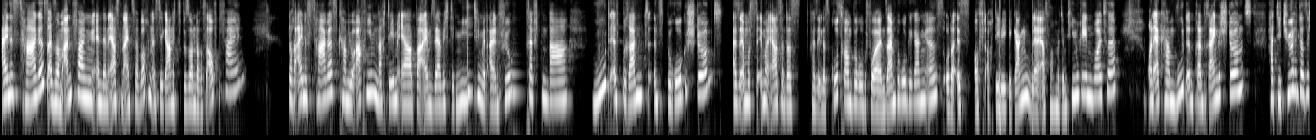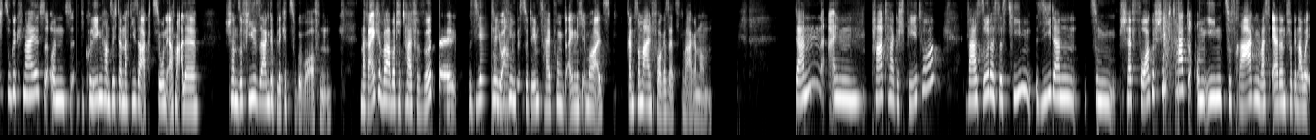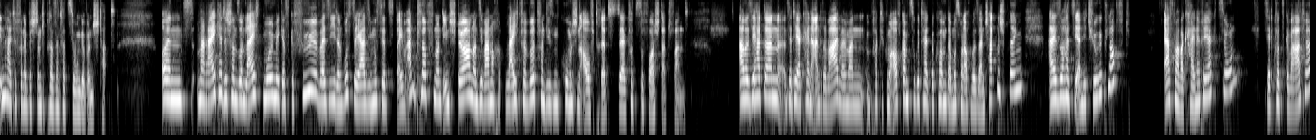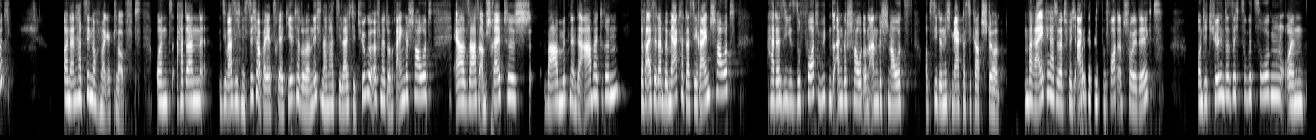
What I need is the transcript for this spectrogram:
Eines Tages, also am Anfang in den ersten ein, zwei Wochen, ist ihr gar nichts Besonderes aufgefallen. Doch eines Tages kam Joachim, nachdem er bei einem sehr wichtigen Meeting mit allen Führungskräften war, wutentbrannt ins Büro gestürmt also er musste immer erst in das quasi in das Großraumbüro, bevor er in sein Büro gegangen ist oder ist oft auch den Weg gegangen, weil er erst noch mit dem Team reden wollte. Und er kam Wut in Brand reingestürmt, hat die Tür hinter sich zugeknallt und die Kollegen haben sich dann nach dieser Aktion erstmal alle schon so vielsagende Blicke zugeworfen. Mareike war aber total verwirrt, weil sie hatte Joachim bis zu dem Zeitpunkt eigentlich immer als ganz normalen Vorgesetzten wahrgenommen. Dann ein paar Tage später war es so, dass das Team sie dann zum Chef vorgeschickt hat, um ihn zu fragen, was er denn für genaue Inhalte für eine bestimmte Präsentation gewünscht hat. Und Mareike hatte schon so ein leicht mulmiges Gefühl, weil sie dann wusste, ja, sie muss jetzt bei ihm anklopfen und ihn stören. Und sie war noch leicht verwirrt von diesem komischen Auftritt, der kurz zuvor stattfand. Aber sie hat dann, sie hatte ja keine andere Wahl, weil man im Praktikum Aufgaben zugeteilt bekommt, da muss man auch über seinen Schatten springen. Also hat sie an die Tür geklopft. Erstmal war keine Reaktion. Sie hat kurz gewartet. Und dann hat sie nochmal geklopft und hat dann, sie war sich nicht sicher, ob er jetzt reagiert hat oder nicht. Und dann hat sie leicht die Tür geöffnet und reingeschaut. Er saß am Schreibtisch, war mitten in der Arbeit drin. Doch als er dann bemerkt hat, dass sie reinschaut, hat er sie sofort wütend angeschaut und angeschnauzt ob sie denn nicht merkt, dass sie gerade stört. Mareike hatte natürlich Angst, hat sich sofort entschuldigt und die Tür hinter sich zugezogen und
